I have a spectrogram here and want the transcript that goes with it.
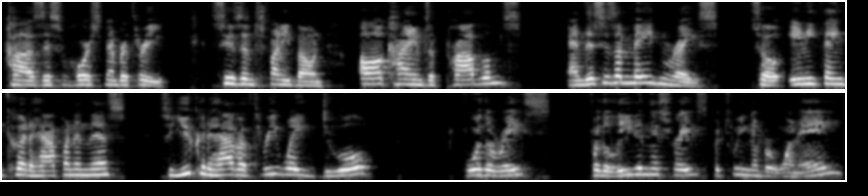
cause this horse number 3, Susan's Funny Bone, all kinds of problems. And this is a maiden race, so anything could happen in this. So you could have a three way duel for the race, for the lead in this race between number 1A,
